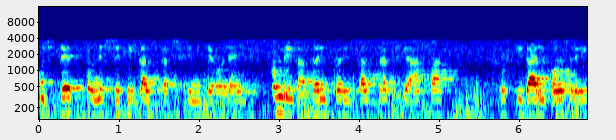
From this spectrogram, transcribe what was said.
कुछ देश तो निश्चित ही कल वृक्ष के नीचे हो जाएँगे। अमरीका करीब करीब कल वृक्ष के आसपास उसकी गाड़ी पहुँच रही।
